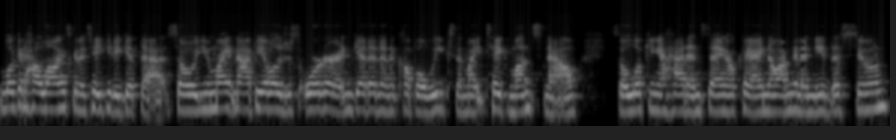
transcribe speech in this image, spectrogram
look at how long it's going to take you to get that. So you might not be able to just order and get it in a couple weeks. It might take months now. So looking ahead and saying, okay, I know I'm going to need this soon.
